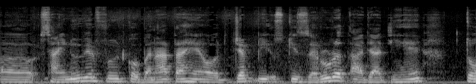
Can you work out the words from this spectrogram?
साइनोवियल फ्लूड को बनाता है और जब भी उसकी ज़रूरत आ जाती है तो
